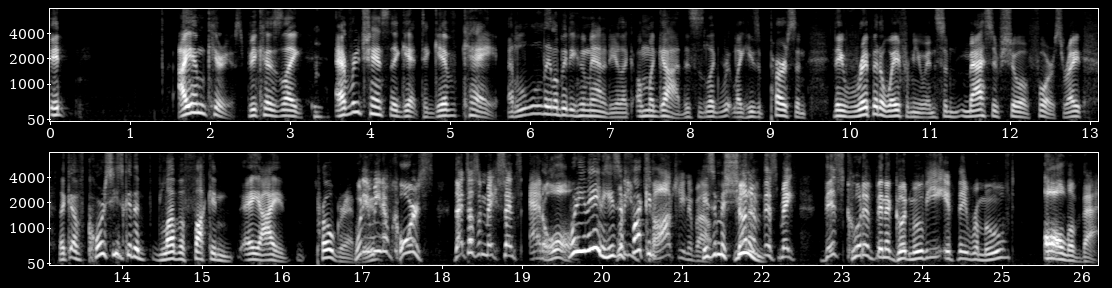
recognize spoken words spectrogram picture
it. I am curious because like hmm. every chance they get to give Kay a little bit of humanity, you're like, "Oh my god, this is like like he's a person." They rip it away from you in some massive show of force, right? Like, of course he's gonna love a fucking AI program. What do you mean, of course? That doesn't make sense at all. What do you mean? He's what a fucking talking about? he's a machine. None of this makes this could have been a good movie if they removed all of that.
